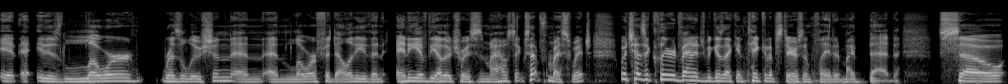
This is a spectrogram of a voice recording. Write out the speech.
it it is lower resolution and and lower fidelity than any of the other choices in my house except for my Switch, which has a clear advantage because I can take it upstairs and play it in my bed. So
